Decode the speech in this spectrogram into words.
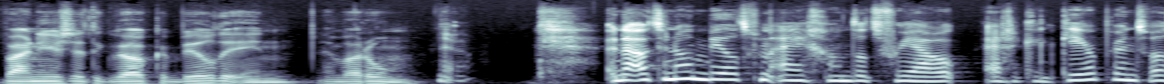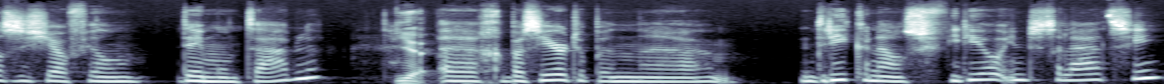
wanneer zet ik welke beelden in en waarom. Ja. Een autonoom beeld van eigen hand dat voor jou eigenlijk een keerpunt was, is jouw film Demontable. Ja. Uh, gebaseerd op een uh, driekanaals video-installatie.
